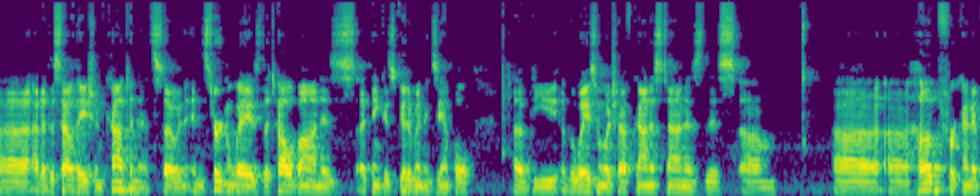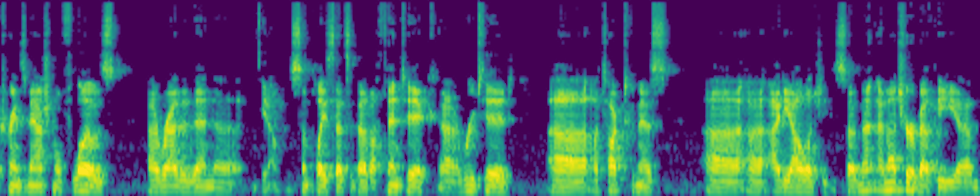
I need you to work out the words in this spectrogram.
uh, out of the South Asian continent. So in, in, certain ways, the Taliban is, I think, as good of an example of the of the ways in which Afghanistan is this um, uh, hub for kind of transnational flows uh, rather than uh, you know some place that's about authentic, uh, rooted, autochthonous ideologies. So I'm not, I'm not, sure about the um,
